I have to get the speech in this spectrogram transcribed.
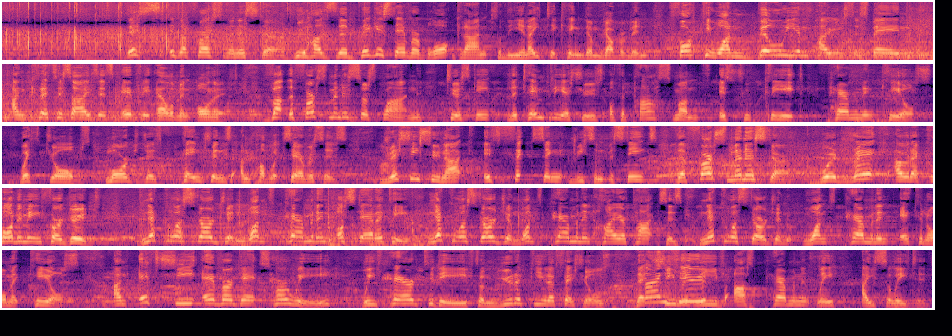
This is a First Minister who has the biggest ever block grant from the United Kingdom Government, £41 billion pounds to spend, and criticises every element on it. But the First Minister's plan to escape the temporary issues of the past month is to create permanent chaos with jobs, mortgages, pensions and public services. Rishi Sunak is fixing recent mistakes. The First Minister would wreck our economy for good. Nicola Sturgeon wants permanent austerity. Nicola Sturgeon wants permanent higher taxes. Nicola Sturgeon wants permanent economic chaos. And if she ever gets her way, We've heard today from European officials that Thank she you. would leave us permanently isolated.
